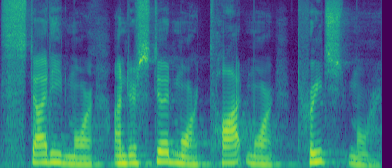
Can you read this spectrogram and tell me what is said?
studied more, understood more, taught more, preached more.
